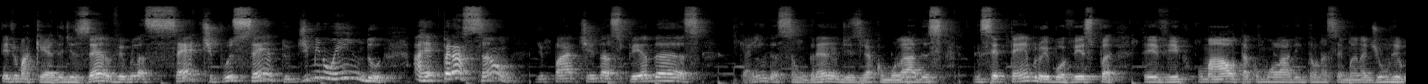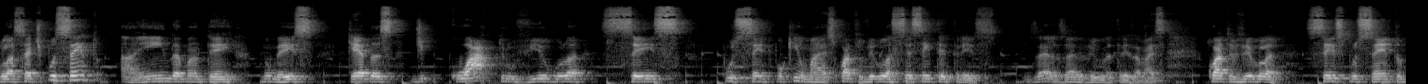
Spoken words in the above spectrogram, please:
teve uma queda de 0,7%, diminuindo a recuperação de parte das perdas que ainda são grandes e acumuladas em setembro. O Ibovespa teve uma alta acumulada então na semana de 1,7%, ainda mantém no mês quedas de 4,6%, um pouquinho mais, 4,63%, 0,3 a mais, 4,6%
